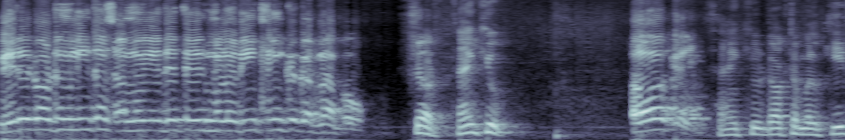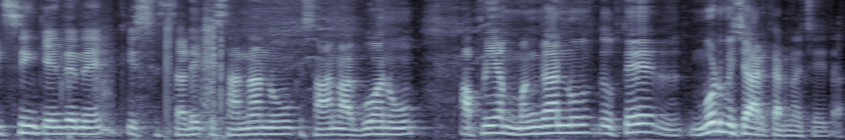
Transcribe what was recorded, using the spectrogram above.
ਮੇਰੇ ਅਕੋਰਡਿੰਗਲੀ ਤਾਂ ਸਾਨੂੰ ਇਹਦੇ ਤੇ ਮਤਲਬ ਰੀਥਿੰਕ ਕਰਨਾ ਪਊ। Sure thank you okay thank you doctor Malkit Singh ਕਹਿੰਦੇ ਨੇ ਕਿ ਸਾਡੇ ਕਿਸਾਨਾਂ ਨੂੰ ਕਿਸਾਨ ਆਗੂਆਂ ਨੂੰ ਆਪਣੀਆਂ ਮੰਗਾਂ ਨੂੰ ਦੇ ਉੱਤੇ ਮੁੜ ਵਿਚਾਰ ਕਰਨਾ ਚਾਹੀਦਾ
